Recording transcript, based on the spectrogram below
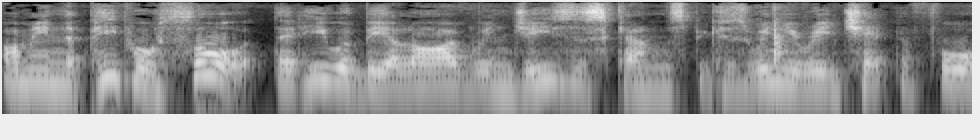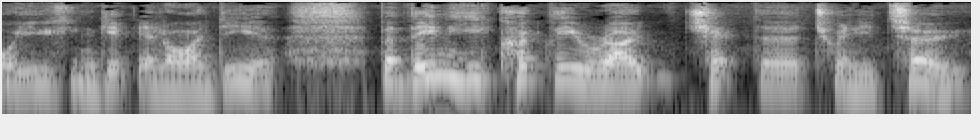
I mean, the people thought that he would be alive when Jesus comes, because when you read chapter 4, you can get that idea. But then he quickly wrote chapter 22,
